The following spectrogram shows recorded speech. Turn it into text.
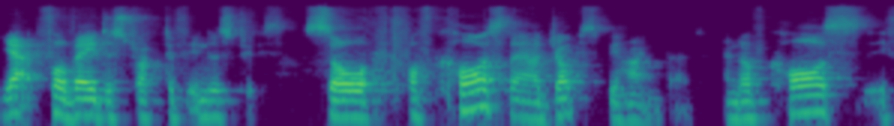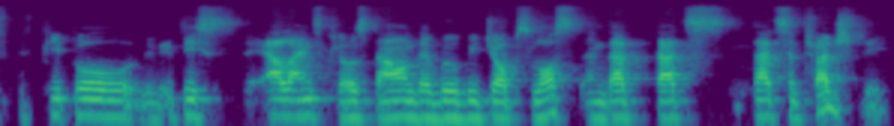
yeah, for very destructive industries. So, of course, there are jobs behind that. And of course, if, if, people, if these airlines close down, there will be jobs lost, and that that's that's a tragedy.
